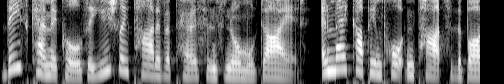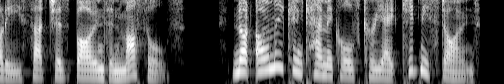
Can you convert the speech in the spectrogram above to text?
These chemicals are usually part of a person's normal diet and make up important parts of the body, such as bones and muscles. Not only can chemicals create kidney stones,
